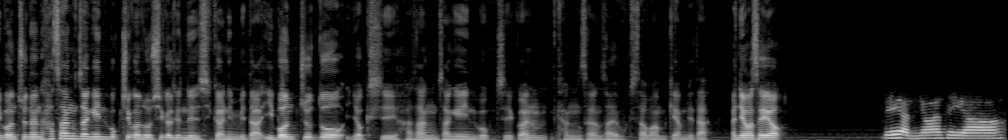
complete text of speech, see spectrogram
이번 주는 하상장애인 복지관 소식을 듣는 시간입니다. 이번 주도 역시 하상장애인 복지관 강산 사회복지사와 함께합니다. 안녕하세요. 네, 안녕하세요.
